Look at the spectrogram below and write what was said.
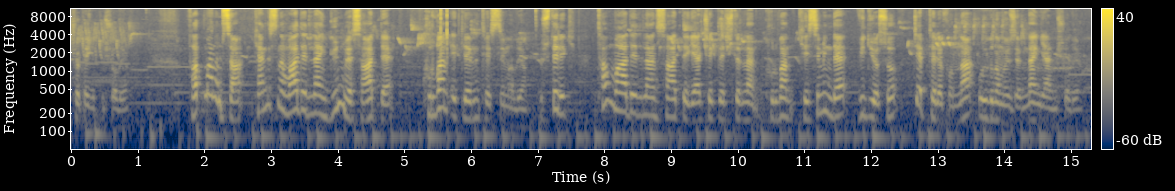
çöpe gitmiş oluyor. Fatma Hanım ise kendisine vaat edilen gün ve saatte kurban etlerini teslim alıyor. Üstelik tam vaat edilen saatte gerçekleştirilen kurban kesimin de videosu cep telefonuna uygulama üzerinden gelmiş oluyor.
